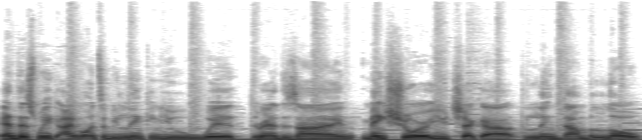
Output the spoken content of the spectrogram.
And this week, I'm going to be linking you with Durant Design. Make sure you check out the link down below.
